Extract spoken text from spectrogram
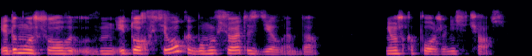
я думаю, що в- в- итог всего, как бы мы все это сделаем, да. Немножко позже, не сейчас.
